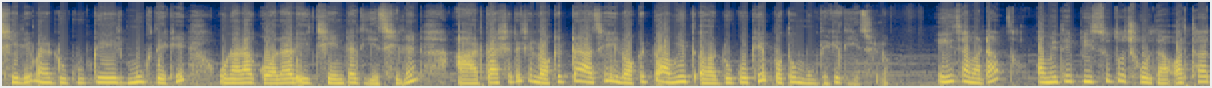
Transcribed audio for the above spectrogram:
ছেলে মানে ডুকুকে মুখ দেখে ওনারা গলার এই চেনটা দিয়েছিলেন আর তার সাথে যে লকেটটা আছে এই লকেটটা অমিত ডুকুকে প্রথম মুখ দেখে দিয়েছিল। এই জামাটা অমিতের পিসুতো ছোড়দা অর্থাৎ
